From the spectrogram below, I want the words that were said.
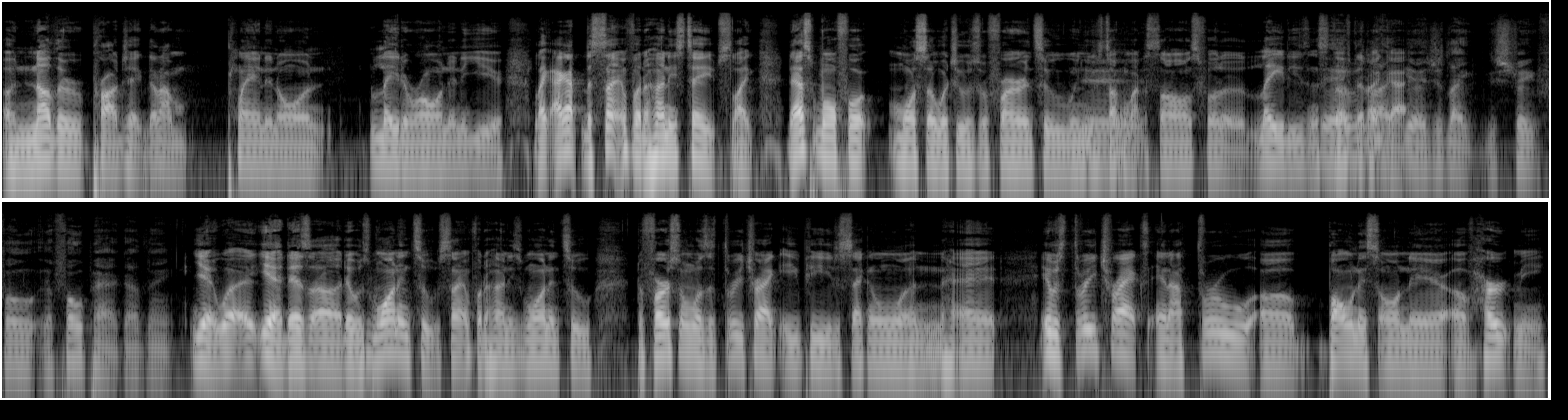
another project that I'm planning on later on in the year. Like I got the something for the Honeys tapes. Like that's more for more so what you was referring to when you was talking Yeah. about the songs for the ladies and Yeah, stuff that like, I got. Yeah, just like the straight faux, the faux pack, I think. Yeah, well, yeah. There's uh, there was one and two. Something for the honeys, one and two. The first one was a three track EP. The second one had it was three tracks, and I threw a bonus on there of "Hurt Me,"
